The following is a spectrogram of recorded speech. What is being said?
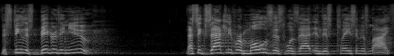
This thing that's bigger than you. That's exactly where Moses was at in this place in his life.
